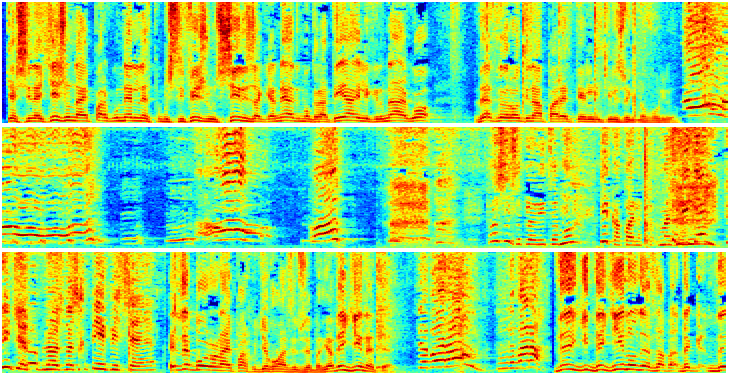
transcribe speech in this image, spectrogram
και συνεχίζουν να υπάρχουν Έλληνες που ψηφίζουν ΣΥΡΙΖΑ και Νέα Δημοκρατία, ειλικρινά εγώ δεν θεωρώ ότι είναι απαραίτητη ελληνική λύση στο Κοινοβούλιο. Πώς είσαι, Φλωρίτσα μου, τι κακό είναι αυτό που μας βρήκε; Τι καιροπνό μας χτύπησε. Ε, δεν μπορώ να υπάρχω κι εγώ μαζί τους, παιδιά. Δεν γίνεται. Δεν μπορώ. Δεν μπορώ. Δεν, δεν γίνονται αυτά. Δεν, δεν,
